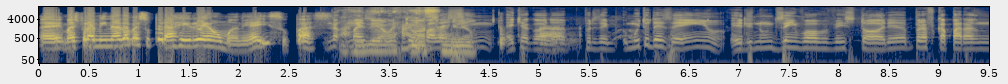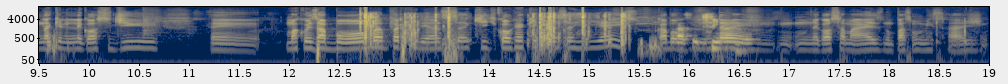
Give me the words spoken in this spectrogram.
É, mas pra mim nada vai superar Rei Leão, mano. E é isso, passa. Não, Ah, mas Rei o, Leão é o que eu falo assim é que agora, Ah. por exemplo, muito desenho, ele não desenvolve a história pra ficar parado naquele negócio de é, uma coisa boba pra criança que, que qualquer criança ri, é isso. Acabou. Distrair. tem um, negócio a mais, não passa uma mensagem.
